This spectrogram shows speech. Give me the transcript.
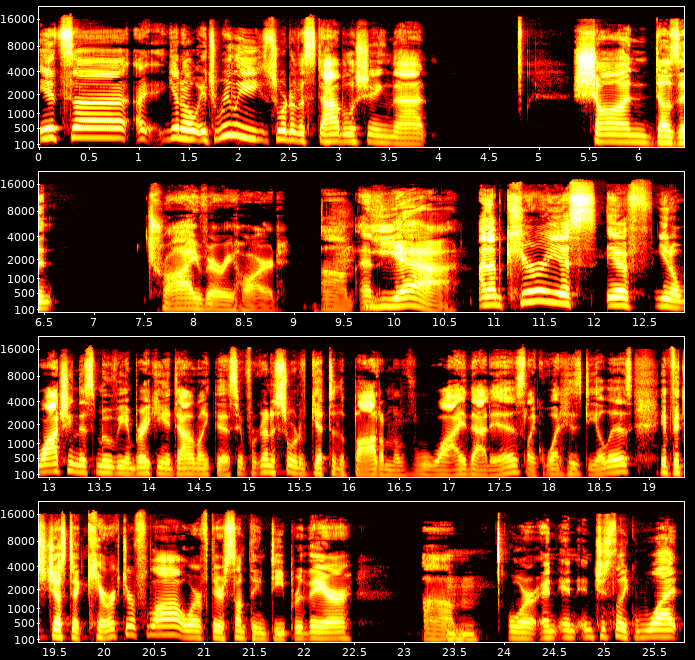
it's uh I, you know, it's really sort of establishing that Shaun doesn't try very hard. Um and yeah, and I'm curious if, you know, watching this movie and breaking it down like this, if we're going to sort of get to the bottom of why that is, like what his deal is, if it's just a character flaw or if there's something deeper there. Um, or, and, and, and just like what,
